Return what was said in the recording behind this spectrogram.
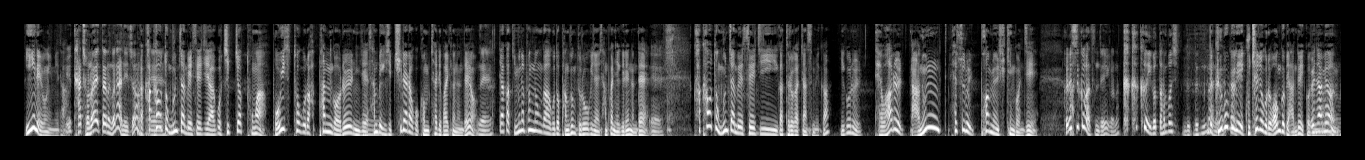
이 내용입니다. 다 전화했다는 건 아니죠? 그러니까 카카오톡 네. 문자 메시지하고 직접 통화, 보이스톡으로 합한 거를 이제 음. 327회라고 검찰이 밝혔는데요. 네. 아까 김민호 평론가하고도 방송 들어오기 전에 잠깐 얘기를 했는데 네. 카카오톡 문자 메시지가 들어갔지 않습니까? 이거를 대화를 나눈 횟수를 포함을 시킨 건지 그랬을 아, 것 같은데 이거는 크크크 이것도 한 번씩 넣 는 근데 그 부분이 구체적으로 언급이 안 돼 있거든요. 왜냐하면 음.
